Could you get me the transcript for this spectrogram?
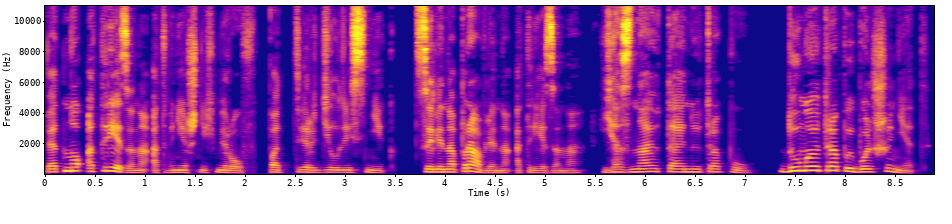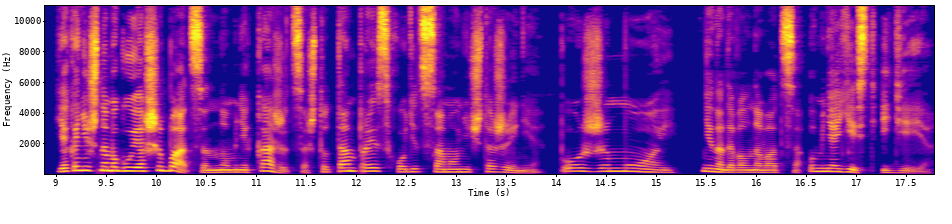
Пятно отрезано от внешних миров, подтвердил лесник. Целенаправленно отрезано. Я знаю тайную тропу. Думаю, тропы больше нет. Я, конечно, могу и ошибаться, но мне кажется, что там происходит самоуничтожение. Боже мой! Не надо волноваться, у меня есть идея.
